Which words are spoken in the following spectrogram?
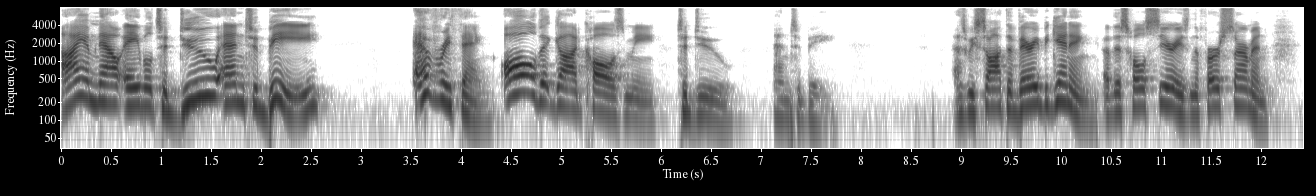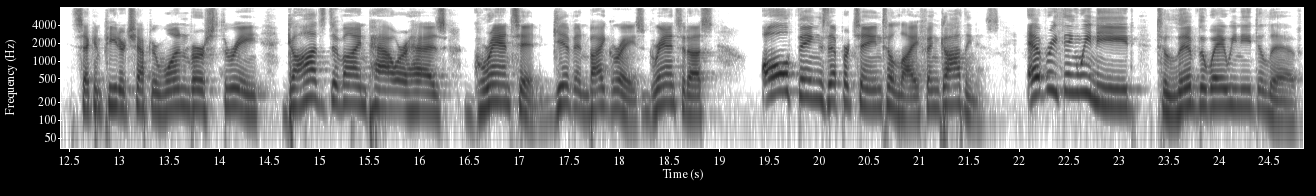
I am now able to do and to be everything, all that God calls me to do and to be. As we saw at the very beginning of this whole series in the first sermon, 2 Peter chapter 1 verse 3, God's divine power has granted, given by grace, granted us all things that pertain to life and godliness. Everything we need to live the way we need to live,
